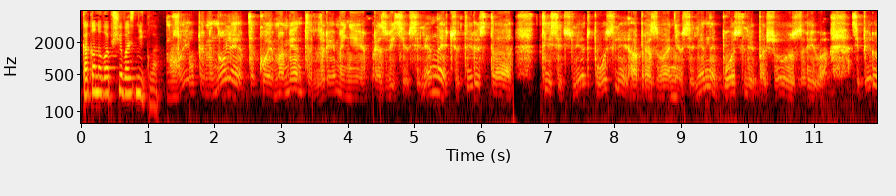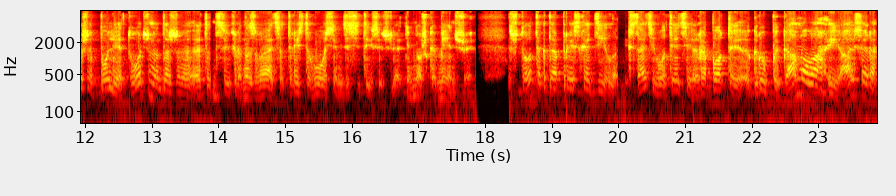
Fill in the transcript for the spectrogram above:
Как оно вообще возникло? Вы упомянули такой момент времени развития Вселенной 400 тысяч лет после образования Вселенной, после Большого взрыва. Теперь уже более точно даже эта цифра называется 380 тысяч лет, немножко меньше. Что тогда происходило? Кстати, вот эти работы группы Гамова и Альфера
